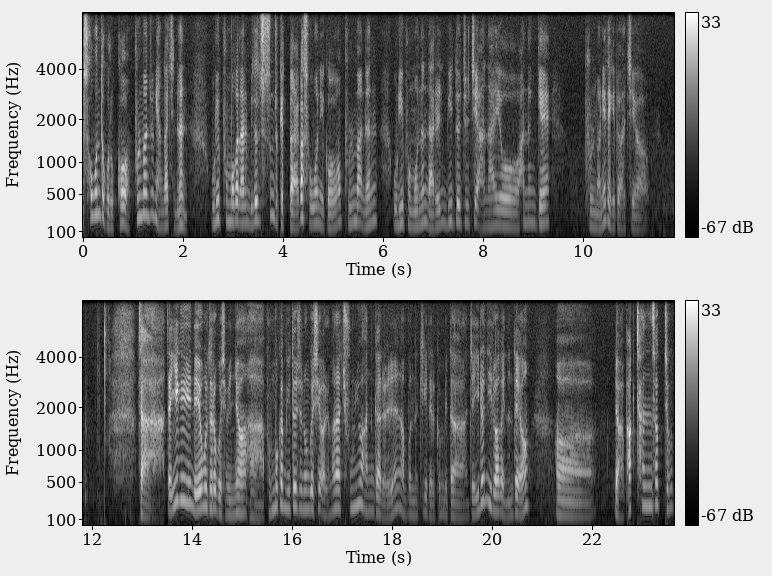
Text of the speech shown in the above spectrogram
소원도 그렇고 불만 중에 한 가지는 우리 부모가 나를 믿어줬으면 좋겠다가 소원이고 불만은 우리 부모는 나를 믿어주지 않아요 하는 게 불만이 되기도 하지요. 자, 자, 이 내용을 들어보시면요. 아, 부모가 믿어주는 것이 얼마나 중요한가를 한번 느끼게 될 겁니다. 이제 이런 일화가 있는데요. 어, 자, 박찬석 전,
